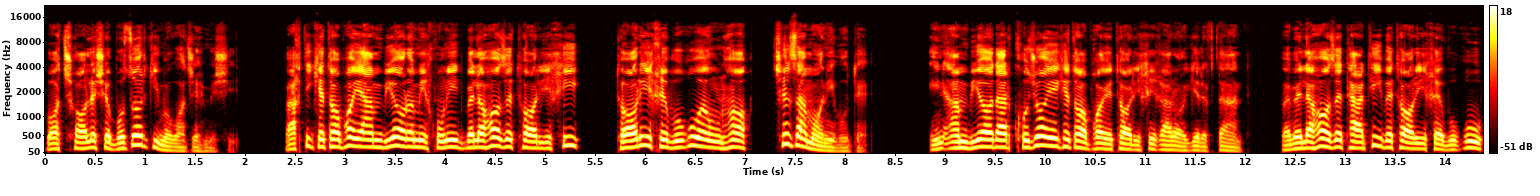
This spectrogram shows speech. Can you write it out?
با چالش بزرگی مواجه میشید. وقتی کتاب های انبیا رو می‌خونید به لحاظ تاریخی تاریخ وقوع اونها چه زمانی بوده؟ این انبیا در کجای کتاب های تاریخی قرار گرفتند و به لحاظ ترتیب تاریخ وقوع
